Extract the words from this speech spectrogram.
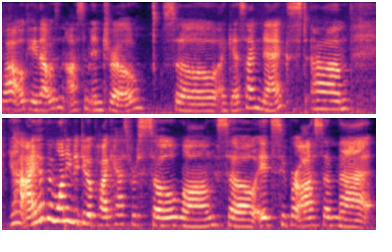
wow, okay, that was an awesome intro. So I guess I'm next. Um, yeah, I have been wanting to do a podcast for so long, so it's super awesome that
